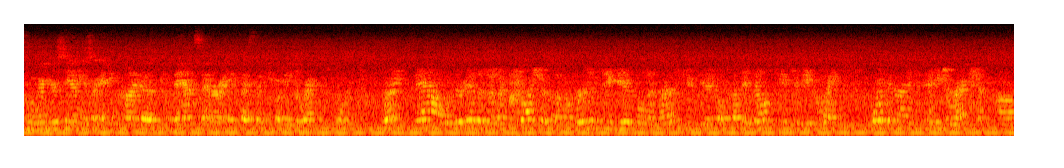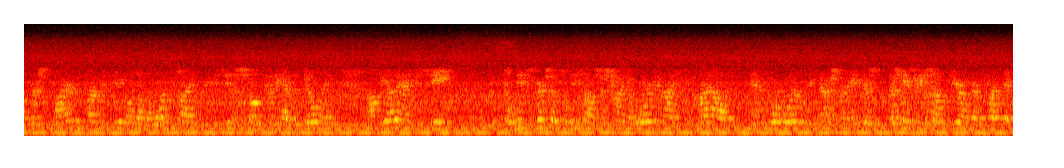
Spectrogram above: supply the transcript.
from where you're standing, is there any kind of command center, any place that people are being directed toward? Right now, what there is is there's a crush of, of emergency vehicles and rescue vehicles, but they don't seem to be quite organized in any direction. Um, there's fire department vehicles on the one side where you see the smoke coming out of the building. On the other hand, you see police, groups of police officers trying to organize the crowd in a more orderly fashion. I think there's, there seems to be some fear on their part that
